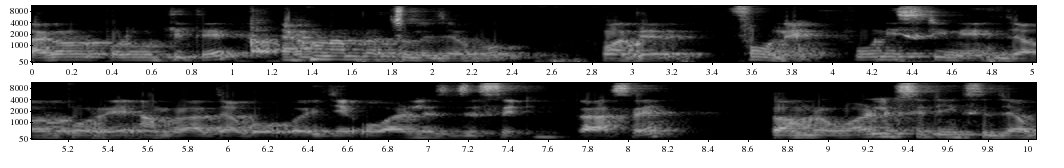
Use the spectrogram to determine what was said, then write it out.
লাগানোর পরবর্তীতে এখন আমরা চলে যাব আমাদের ফোনে। ফোন স্ক্রিনে যাওয়ার পরে আমরা যাব ওই যে ওয়্যারলেস যে সেটিংটা আছে, তো আমরা ওয়্যারলেস সেটিংসে যাব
